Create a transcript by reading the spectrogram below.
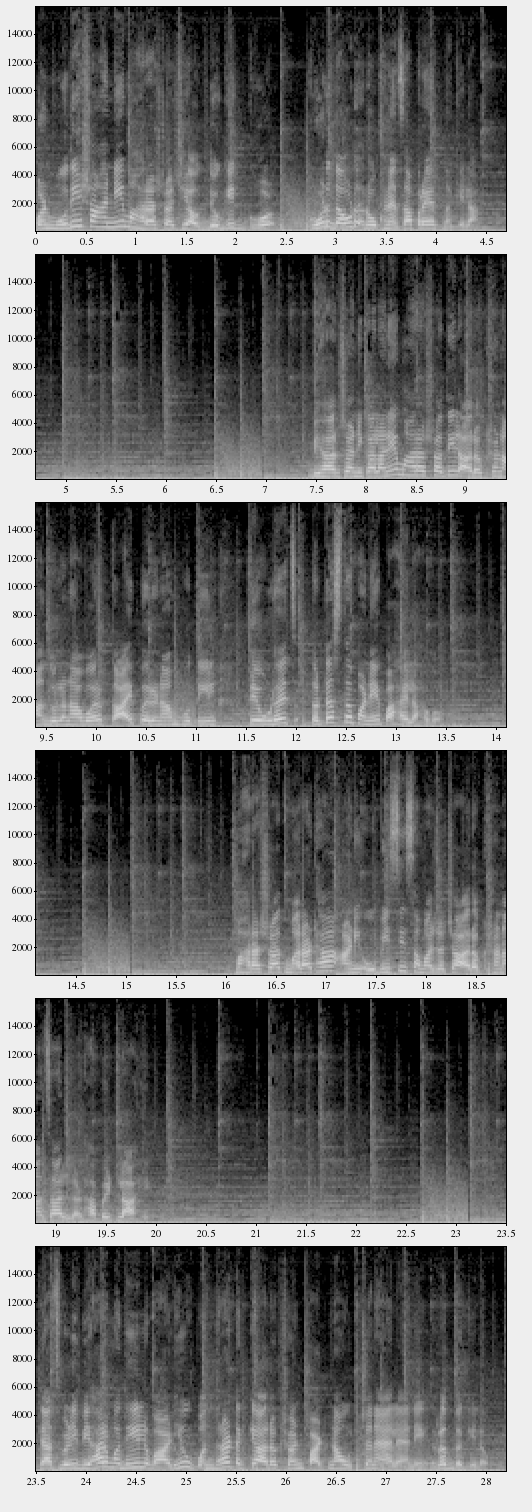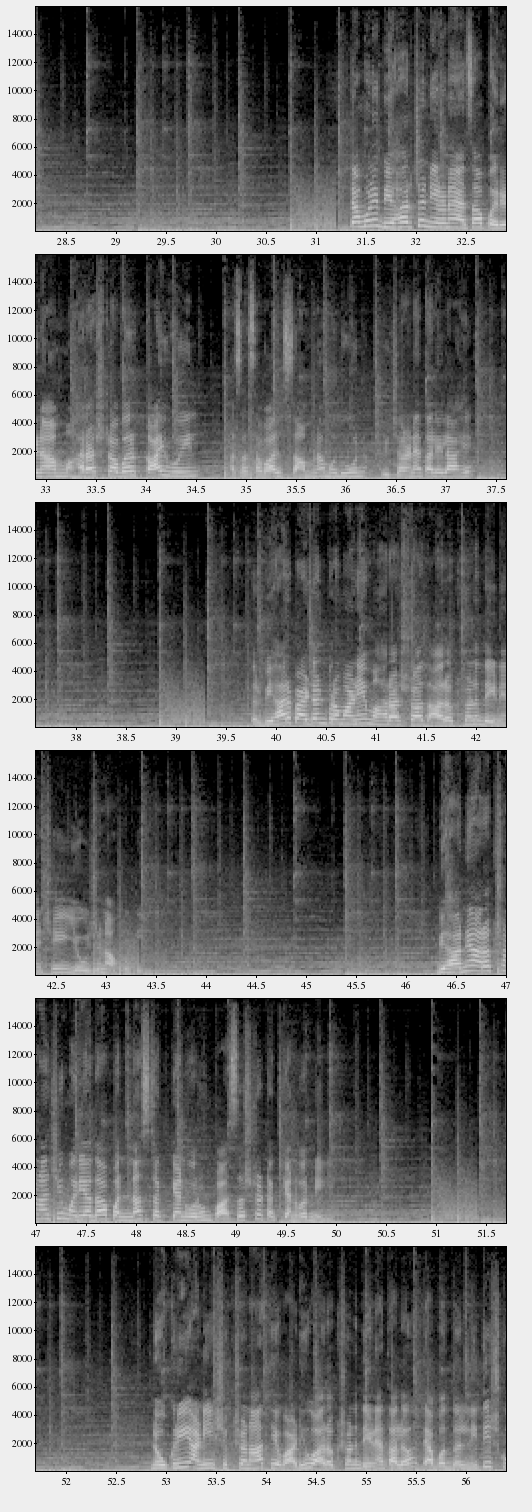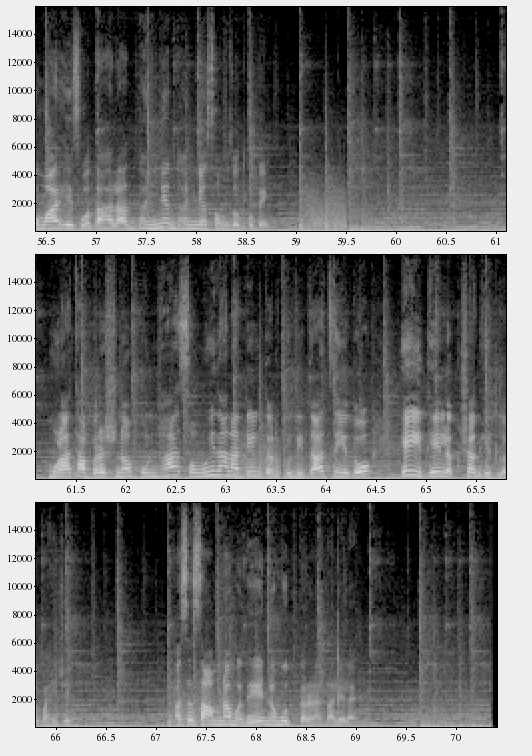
पण मोदी शहांनी महाराष्ट्राची औद्योगिक घो- घोडदौड रोखण्याचा प्रयत्न केला. बिहारच्या निकालाने महाराष्ट्रातील आरक्षण आंदोलनावर काय परिणाम होतील तेवढेच तटस्थपणे पाहायला हवं. महाराष्ट्रात मराठा आणि ओबीसी समाजाच्या आरक्षणाचा लढा पेटला आहे. त्याचवेळी बिहारमधील वाढीव पंधरा टक्के आरक्षण पाटणा उच्च न्यायालयाने रद्द केलं. त्यामुळे बिहारच्या निर्णयाचा परिणाम महाराष्ट्रावर काय होईल असा सवाल सामनामधून विचारण्यात आलेला आहे. तर बिहार पॅटर्न प्रमाणे महाराष्ट्रात आरक्षण देण्याची योजना होती. बिहारने आरक्षणाची मर्यादा पन्नास टक्क्यांवरून पासष्ट टक्क्यांवर नेली. नोकरी आणि शिक्षणात हे वाढीव आरक्षण देण्यात आलं त्याबद्दल नितीश कुमार हे स्वतःला धन्य धन्य समजत होते. मुळात हा प्रश्न पुन्हा संविधानातील तरतुदीचाच येतो हे इथे लक्षात घेतलं पाहिजे. असं सामनामध्ये नमूद करण्यात आलेलं आहे.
